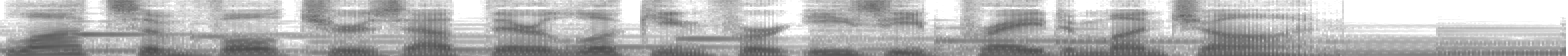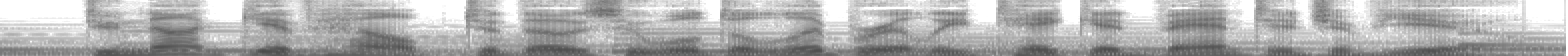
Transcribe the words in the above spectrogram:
Lots of vultures out there looking for easy prey to munch on. Do not give help to those who will deliberately take advantage of you.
